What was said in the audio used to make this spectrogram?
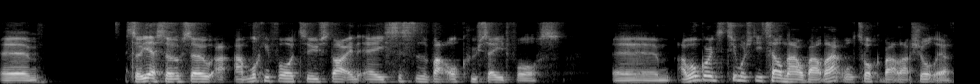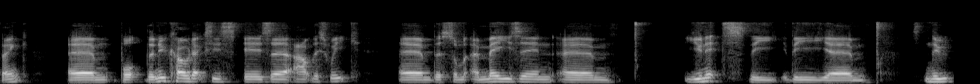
Um, so yeah, so so I'm looking forward to starting a Sisters of Battle Crusade force. Um, I won't go into too much detail now about that. We'll talk about that shortly, I think. Um, but the new codex is is uh, out this week. Um, there's some amazing um, units. The the um, new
